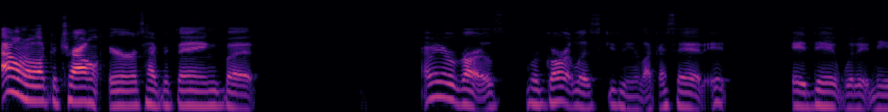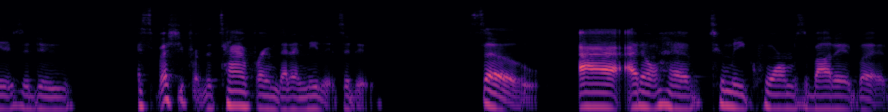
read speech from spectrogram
I don't know, like a trial and error type of thing. But I mean, regardless, regardless, excuse me. Like I said, it it did what it needed to do, especially for the time frame that it needed to do. So I I don't have too many qualms about it, but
